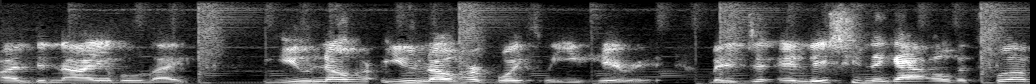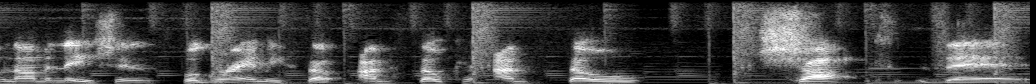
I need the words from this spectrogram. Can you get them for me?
undeniable. Like you know her, you know her voice when you hear it. But it just, and then she then got over twelve nominations for Grammy. So I'm so I'm so shocked that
